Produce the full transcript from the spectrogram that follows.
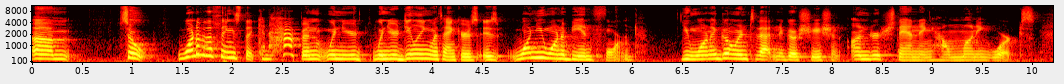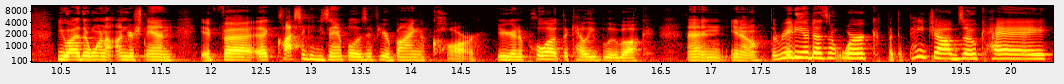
Um, so one of the things that can happen when you're, when you're dealing with anchors is, one, you want to be informed. You want to go into that negotiation understanding how money works. You either want to understand if uh, a classic example is if you're buying a car, you're going to pull out the Kelley Blue Book and you know the radio doesn't work, but the paint job's okay,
